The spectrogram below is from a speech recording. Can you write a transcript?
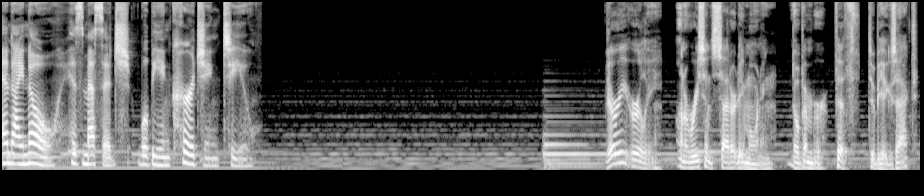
and I know his message will be encouraging to you. Very early on a recent Saturday morning, November 5th to be exact,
